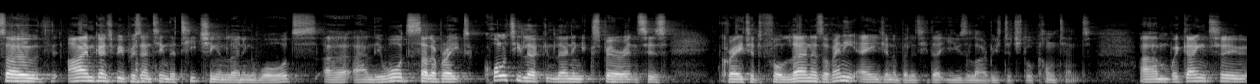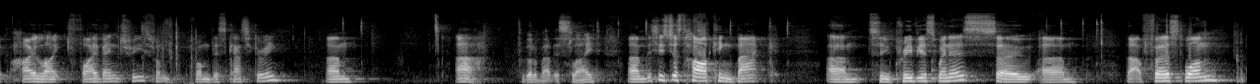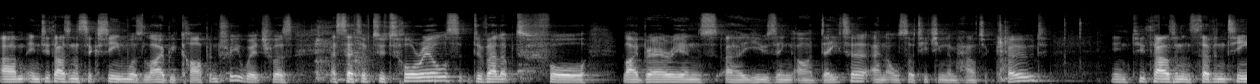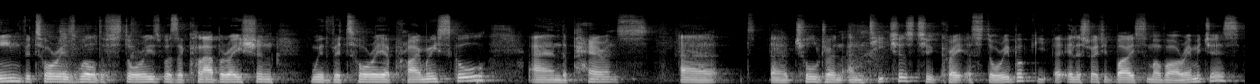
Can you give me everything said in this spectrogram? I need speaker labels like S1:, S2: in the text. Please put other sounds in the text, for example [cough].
S1: so I'm going to be presenting the Teaching and Learning Awards, uh, and the awards celebrate quality le learning experiences created for learners of any age and ability that use the library's digital content. Um, we're going to highlight five entries from, from this category. Um, ah, forgot about this slide. Um, this is just harking back um, to previous winners. So um, that first one um, in 2016 was Library Carpentry, which was a set of tutorials developed for librarians uh, using our data and also teaching them how to code. In 2017, Victoria's World of Stories was a collaboration with Victoria Primary School and the parents, uh, uh, children and teachers to create a storybook uh, illustrated by some of our images.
